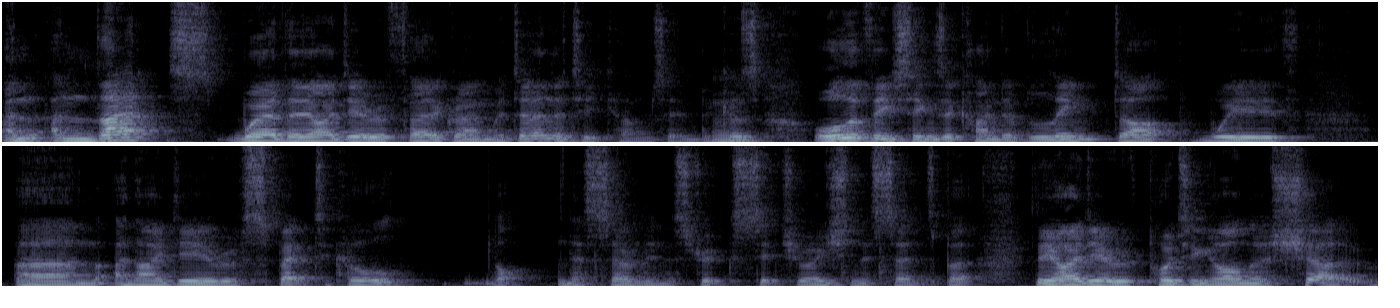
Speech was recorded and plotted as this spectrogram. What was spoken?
And, and that's where the idea of fairground modernity comes in, because mm. all of these things are kind of linked up with um, an idea of spectacle, not necessarily in a strict situationist sense, but the idea of putting on a show.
